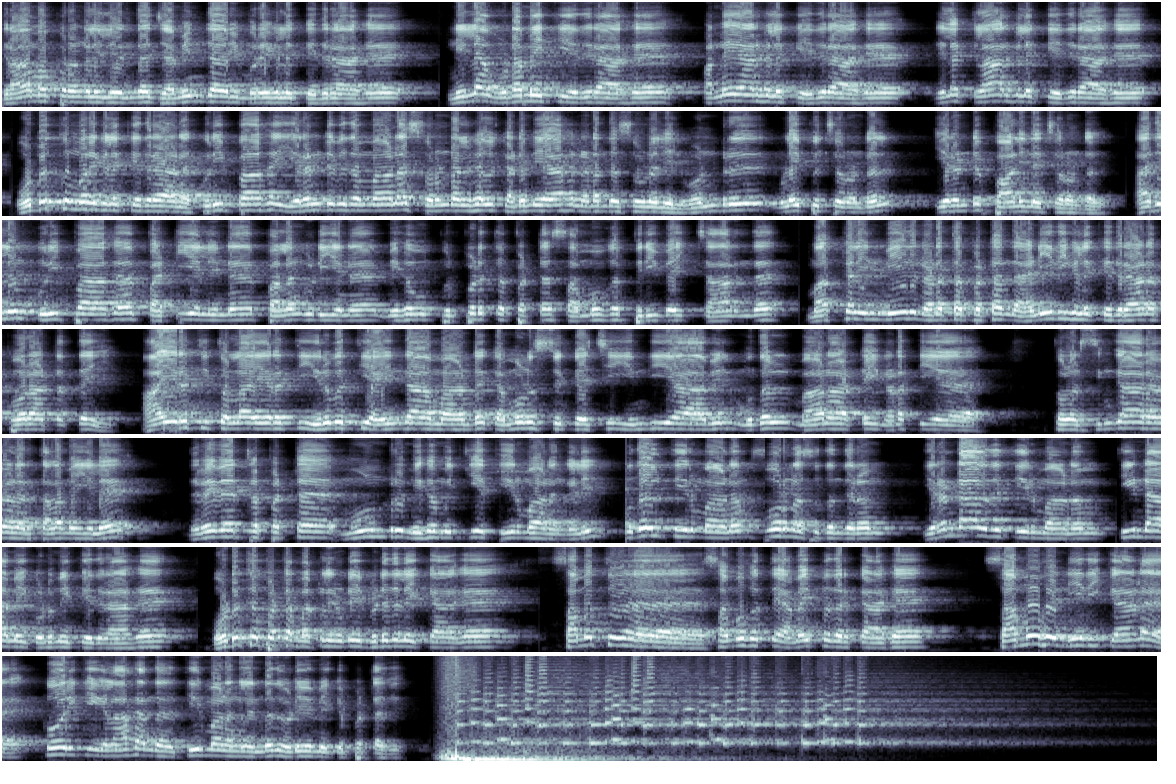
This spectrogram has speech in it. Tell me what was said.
கிராமப்புறங்களில் இருந்த ஜமீன்தாரி முறைகளுக்கு எதிராக நில உடைமைக்கு எதிராக பண்ணையார்களுக்கு எதிராக நிலக்கிளார்களுக்கு எதிராக ஒடுக்குமுறைகளுக்கு எதிரான குறிப்பாக இரண்டு விதமான சுரண்டல்கள் கடுமையாக நடந்த சூழலில். ஒன்று உழைப்பு சுரண்டல் இரண்டு பாலின சுரண்டல். அதிலும் குறிப்பாக பட்டியலின பழங்குடியின மிகவும் பிற்படுத்தப்பட்ட சமூக பிரிவை சார்ந்த மக்களின் மீது நடத்தப்பட்ட அந்த அநீதிகளுக்கு எதிரான போராட்டத்தை ஆயிரத்தி தொள்ளாயிரத்தி இருபத்தி ஐந்தாம் ஆண்டு கம்யூனிஸ்ட் கட்சி இந்தியாவில் முதல் மாநாட்டை நடத்திய தொடர் சிங்காரவேலர் தலைமையிலே நிறைவேற்றப்பட்ட மூன்று மிக முக்கிய தீர்மானங்களில் முதல் தீர்மானம் பூர்ண சுதந்திரம் இரண்டாவது தீர்மானம் தீண்டாமை கொடுமைக்கு எதிராக ஒடுக்கப்பட்ட மக்களினுடைய விடுதலைக்காக சமத்துவ சமூகத்தை அமைப்பதற்காக சமூக நீதிக்கான கோரிக்கைகளாக அந்த தீர்மானங்கள் என்பது வடிவமைக்கப்பட்டது.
